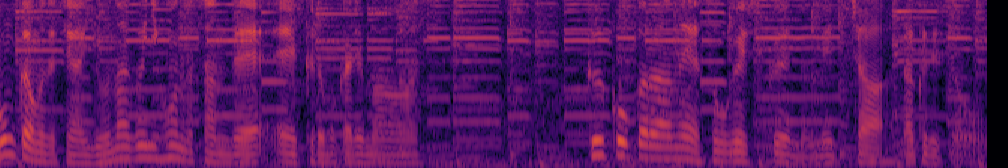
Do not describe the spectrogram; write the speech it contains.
今回もですね与那国本田さんで、えー、車借ります。空港からね送迎してくれるのめっちゃ楽ですよ。という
